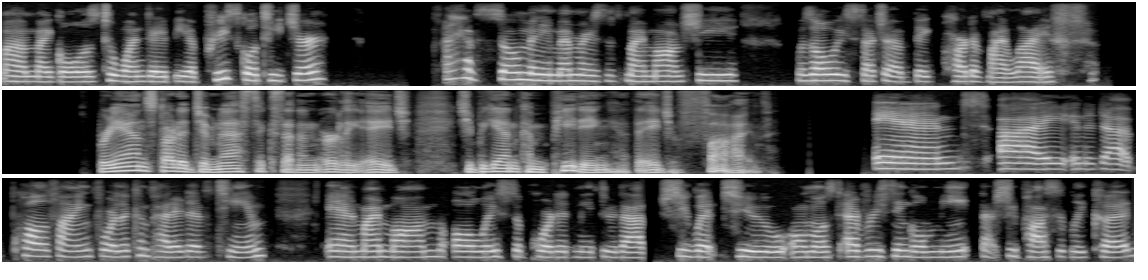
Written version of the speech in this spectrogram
Um, my goal is to one day be a preschool teacher. I have so many memories with my mom. She was always such a big part of my life. Brianne started gymnastics at an early age. She began competing at the age of five. And I ended up qualifying for the competitive team. And my mom always supported me through that. She went to almost every single meet that she possibly could.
